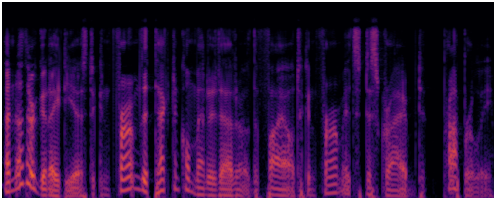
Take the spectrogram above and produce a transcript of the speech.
Another good idea is to confirm the technical metadata of the file to confirm it's described properly.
